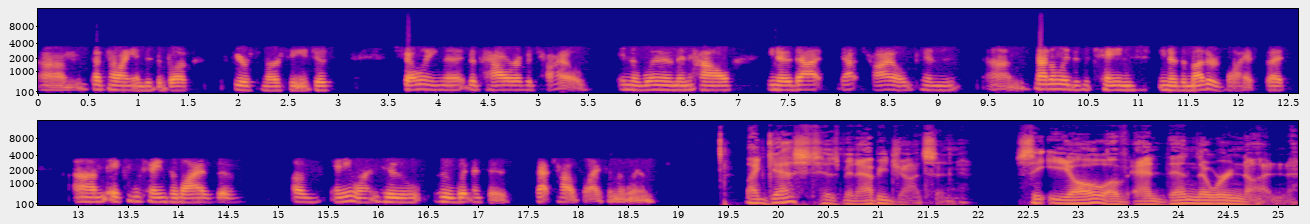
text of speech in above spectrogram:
um, that's how I ended the book, Fierce Mercy, just showing the the power of a child in the womb and how you know that that child can um, not only does it change you know the mother's life, but um, it can change the lives of of anyone who who witnesses that child's life in the womb. My guest has been Abby Johnson, CEO of And Then There Were None,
